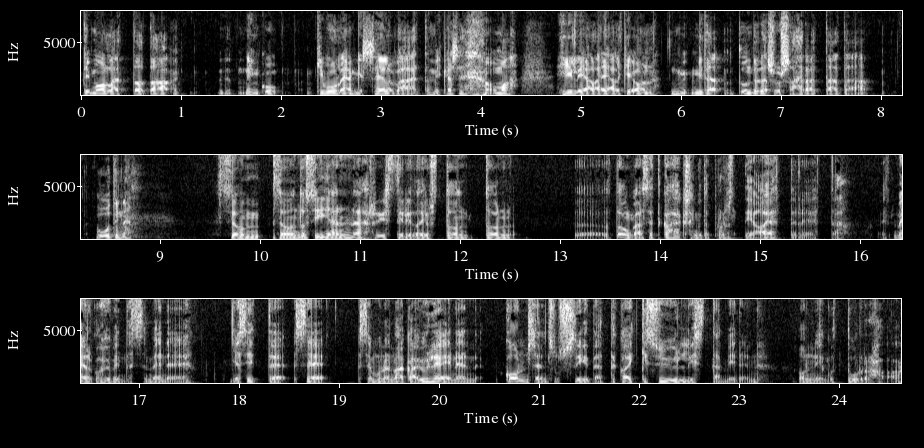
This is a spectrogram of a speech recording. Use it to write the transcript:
Timolle tota, niin kuin kivuliankin selvää, että mikä se oma hiilijalanjälki on. Mitä tunteita sussa herättää tämä uutinen? Se on, se on tosi jännä ristiriita just ton, ton, ton kanssa, että 80 prosenttia ajattelee, että, että melko hyvin tässä menee. Ja sitten se semmoinen aika yleinen konsensus siitä, että kaikki syyllistäminen on niin kuin turhaa.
